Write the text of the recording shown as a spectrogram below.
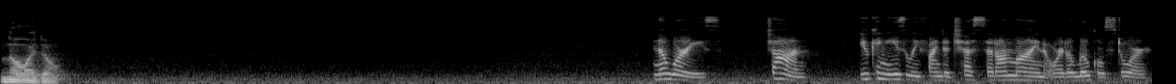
No, I don't. No worries. John, you can easily find a chess set online or at a local store.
